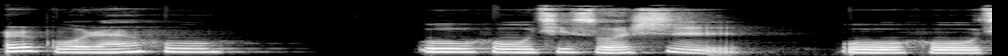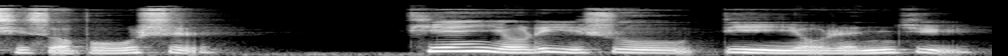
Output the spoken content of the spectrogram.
而果然乎？呜呼！其所是，呜呼！其所不是。天有历数，地有人具，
